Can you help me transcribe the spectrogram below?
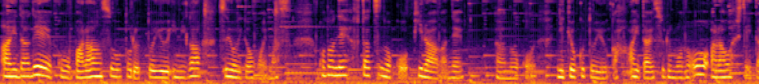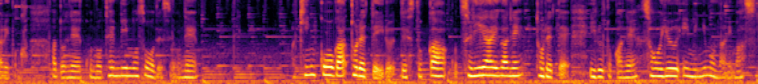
間でこうバランスを取るという意味が強いと思います。このね2つのこうピラーがねあのこう2極というか相対するものを表していたりとかあとねこの天秤もそうですよね。均衡が取れているですとか釣り合いがね取れているとかねそういう意味にもなります。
